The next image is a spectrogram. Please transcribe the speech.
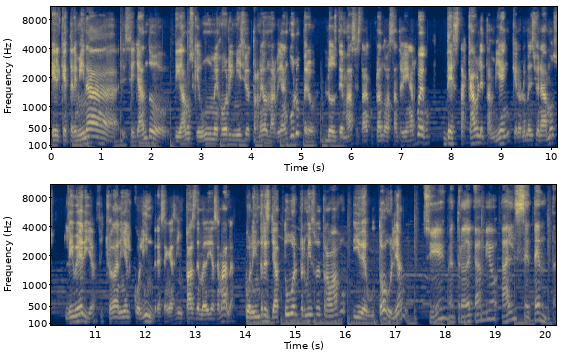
El que termina sellando, digamos que un mejor inicio de torneo es Marvin Angulo, pero los demás están acoplando bastante bien al juego. Destacable también, que no lo mencionamos, Liberia fichó a Daniel Colindres en ese impasse de media semana. Colindres ya tuvo el permiso de trabajo y debutó, Julián. Sí, entró de cambio al 70.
